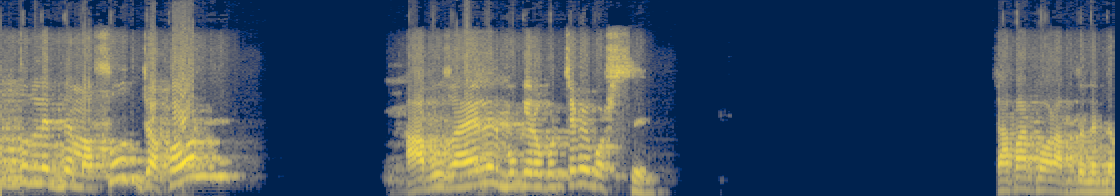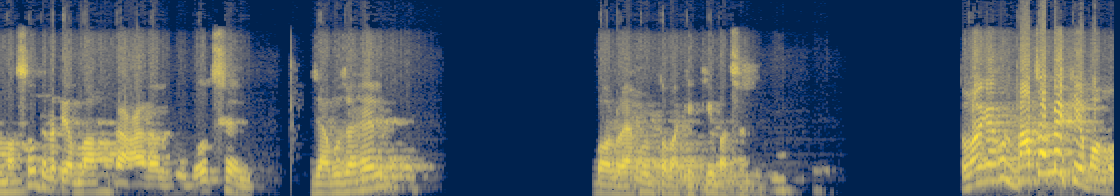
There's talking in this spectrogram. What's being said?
আব্দুল্লাহ ইবনে মাসুদ যখন আবু জাহেলের বুকের উপর চেপে বসছে চাপার পর আব্দুল্লাহ মাসুদ রাদিয়াল্লাহু তাআলা আনহু বলছেন আবু জাহেল, বলো, এখন তোমাকে কে বাঁচাবে? তোমাকে এখন বাঁচাবে কে, বলো?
